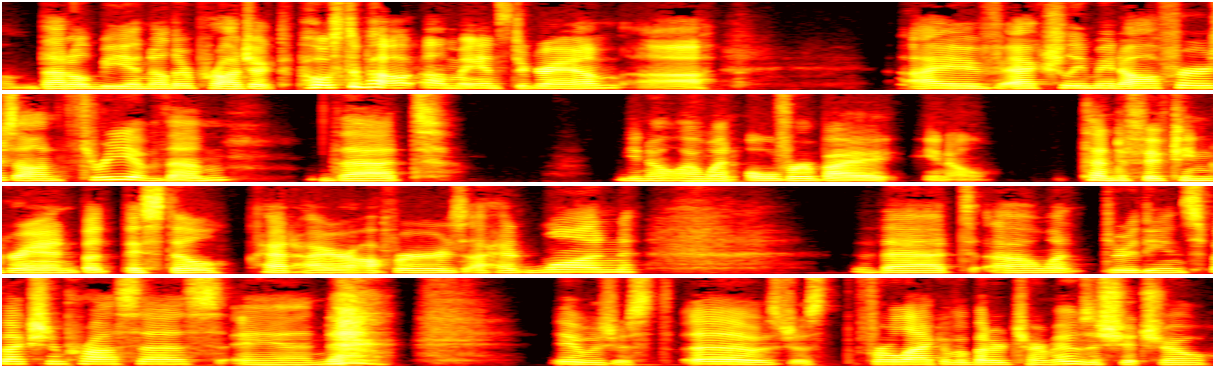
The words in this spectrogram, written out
um, that'll be another project to post about on my Instagram. Uh, I've actually made offers on three of them that, you know, I went over by, you know, 10 to 15 grand, but they still had higher offers. I had one that uh, went through the inspection process and it was just, uh, it was just, for lack of a better term, it was a shit show.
